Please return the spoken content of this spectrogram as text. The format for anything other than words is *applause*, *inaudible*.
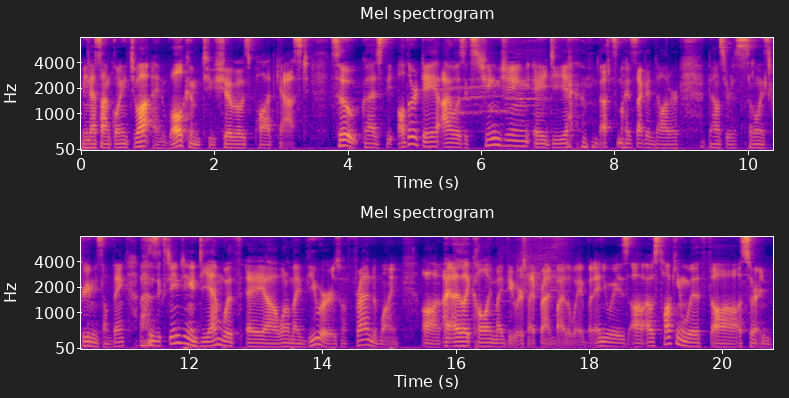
Minasan konnichiwa and welcome to Shogo's podcast. So, guys, the other day I was exchanging a DM. *laughs* That's my second daughter downstairs suddenly screaming something. I was exchanging a DM with a uh, one of my viewers, a friend of mine. Uh, I, I, like calling my viewers my friend, by the way. But anyways, uh, I was talking with uh, a certain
